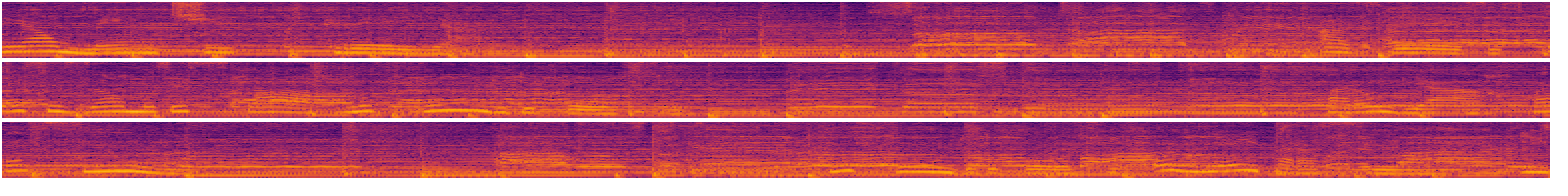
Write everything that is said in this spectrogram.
Realmente creia. Às vezes precisamos estar no fundo do poço para olhar para cima. No fundo do poço, olhei para cima e vi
